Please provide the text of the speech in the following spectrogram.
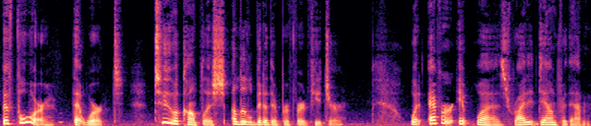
before that worked to accomplish a little bit of their preferred future. Whatever it was, write it down for them.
